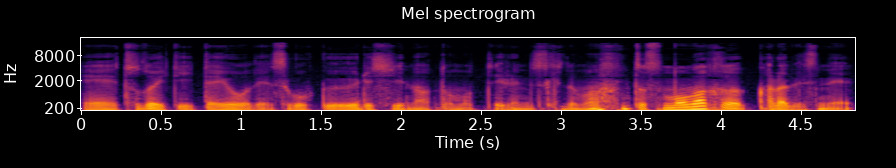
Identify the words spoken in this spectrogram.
えー、届いていたようですごく嬉しいなと思っているんですけどもなんとその中からですね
